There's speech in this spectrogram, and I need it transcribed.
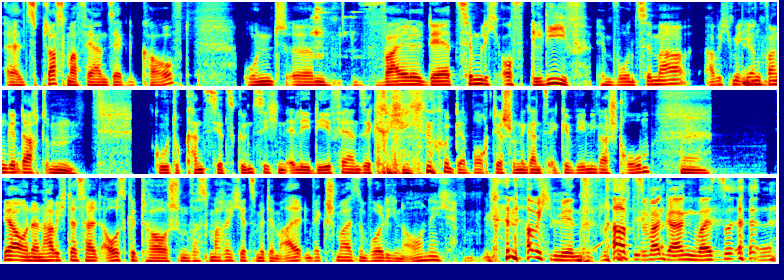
als Plasmafernseher gekauft. Und ähm, weil der ziemlich oft lief im Wohnzimmer, habe ich mir irgendwann gedacht, hm, gut, du kannst jetzt günstig einen LED-Fernseher kriegen und der braucht ja schon eine ganze Ecke weniger Strom. Ja, und dann habe ich das halt ausgetauscht. Und was mache ich jetzt mit dem alten? Wegschmeißen wollte ich ihn auch nicht. Dann habe ich ihn mir ins Schlafzimmer gegangen, weißt du.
